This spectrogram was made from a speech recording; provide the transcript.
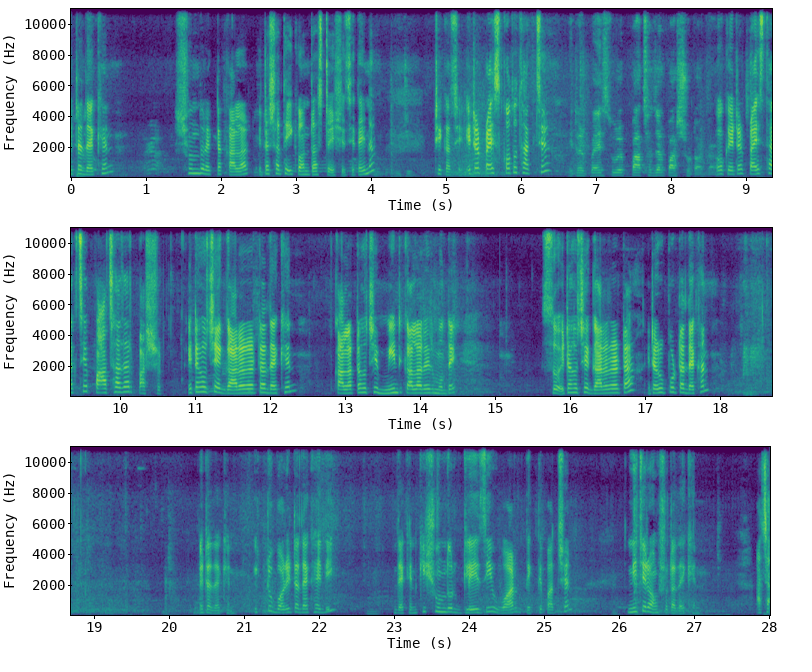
এটা দেখেন, সুন্দর একটা কালার এটার সাথে এই কন্ট্রাস্টটা এসেছে, তাই না? ঠিক আছে এটার প্রাইস কত থাকছে? এটার প্রাইস পুরো পাঁচ হাজার পাঁচশো টাকা। ওকে এটার প্রাইস থাকছে পাঁচ হাজার পাঁচশো। এটা হচ্ছে গারারাটা দেখেন কালারটা হচ্ছে মিন্ট কালারের মধ্যে। সো এটা হচ্ছে গারারাটা এটার উপরটা দেখান। এটা দেখেন একটু বডিটা দেখাই দিই। দেখেন কি সুন্দর গ্লেজি ওয়ার্ক দেখতে পাচ্ছেন। নিচের অংশটা দেখেন। আচ্ছা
